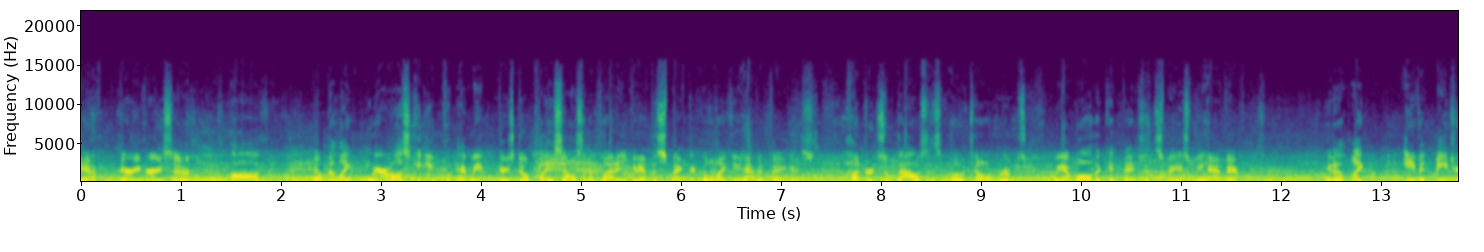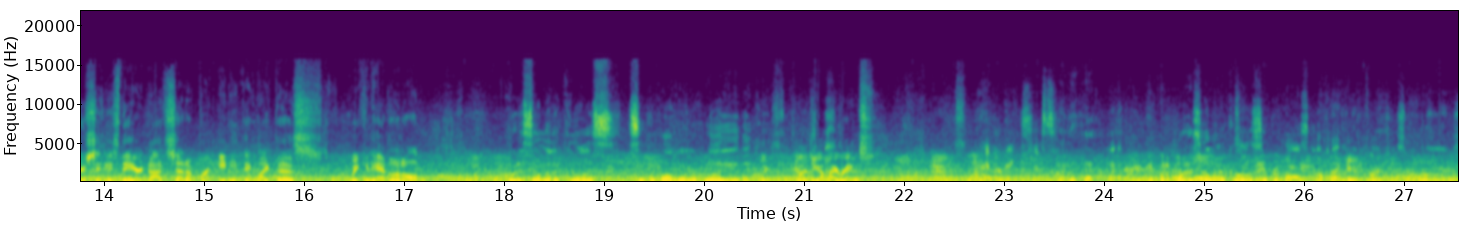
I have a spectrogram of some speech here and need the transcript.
yeah, very, very soon. Um, no, but like, where else can you put? I mean, there's no place else on the planet you can have the spectacle like you have in Vegas. Hundreds of thousands of hotel rooms. We have all the convention space. We have, every, you know, like even major cities. They are not set up for anything like this. We can handle it all. What is some of the coolest Super Bowl memorabilia that you've Do you have my rings? I have a ring, yes. What is some of the coolest Super Bowl stuff that you've purchased over the years?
